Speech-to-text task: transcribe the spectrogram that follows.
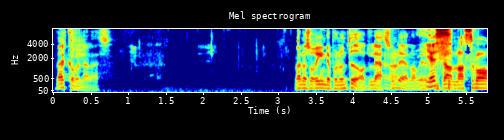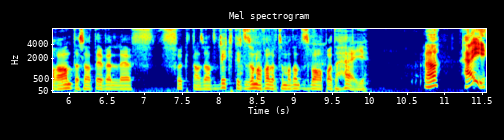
Välkommen Dallas! Var det någon som ringde på någon dörr? Det lät som Ja. det när vi... Yes. Dallas svarar inte så att det är väl eh, fruktansvärt viktigt i sådana fall eftersom att han inte svarar på ett hej. Ja. Hej!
